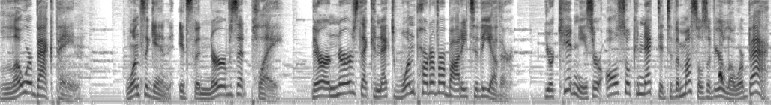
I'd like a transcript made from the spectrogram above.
Lower back pain. Once again, it's the nerves at play. There are nerves that connect one part of our body to the other. Your kidneys are also connected to the muscles of your lower back.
